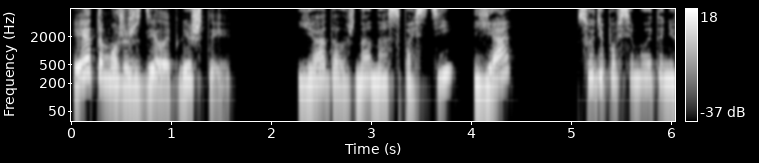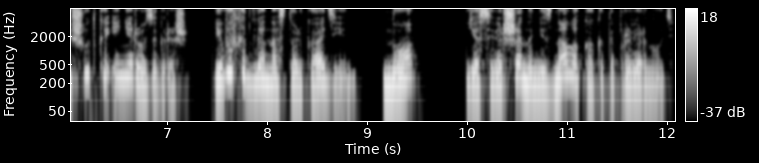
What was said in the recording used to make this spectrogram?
И это можешь сделать лишь ты. Я должна нас спасти? Я? Судя по всему, это не шутка и не розыгрыш, и выход для нас только один. Но я совершенно не знала, как это провернуть.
